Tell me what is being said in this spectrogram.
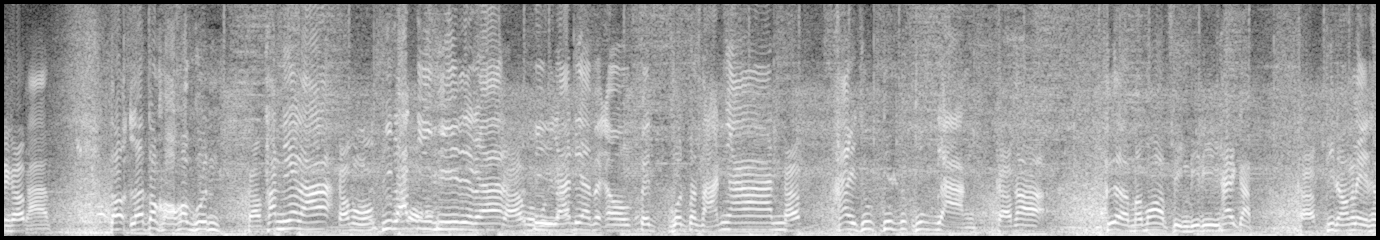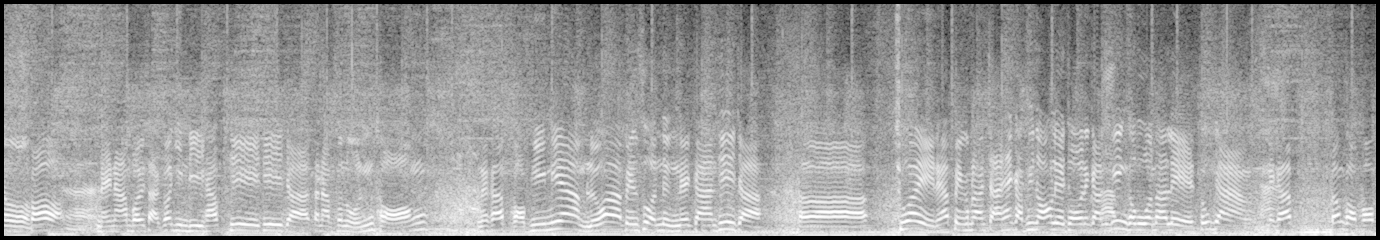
นะครับ ครับต้องแล้วต้องขอขอบคุณครับท่านเนี้ยนะฮะครับผมพี่รัฐ GT เนี่ยนะครับผมพี่รัฐเนี่ยเป็นเอาเป็นคนประสานงาน ครับ ให้ทุกทุกทุกทุกอย่างครับก็เพื่อมามอบสิ่งดีๆ ให้กับครับพี่น้องเลโทรก็อ่าในนามบริษัทก็ยินดีครับที่ที่จะสนับสนุนของนะครับของพรีเมียม หรือว่าเป็นส่วนหนึ่งในการที่จะเอ่อ ช่วยนะครับเป็นกำลังใจให้กับพี่น้องเรือโทในการวิ่งขบวนพาเลททุกอย่างนะครับต้องขอขอบ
